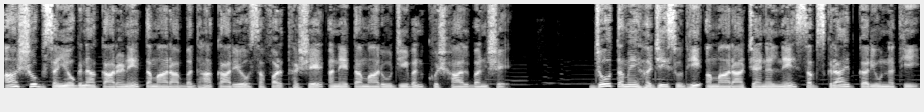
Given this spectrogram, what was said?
આ શુભ સંયોગના કારણે તમારા બધા કાર્યો સફળ થશે અને તમારું જીવન ખુશહાલ બનશે. જો તમે હજી સુધી અમારા ચેનલને સબસ્ક્રાઇબ કર્યું નથી,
